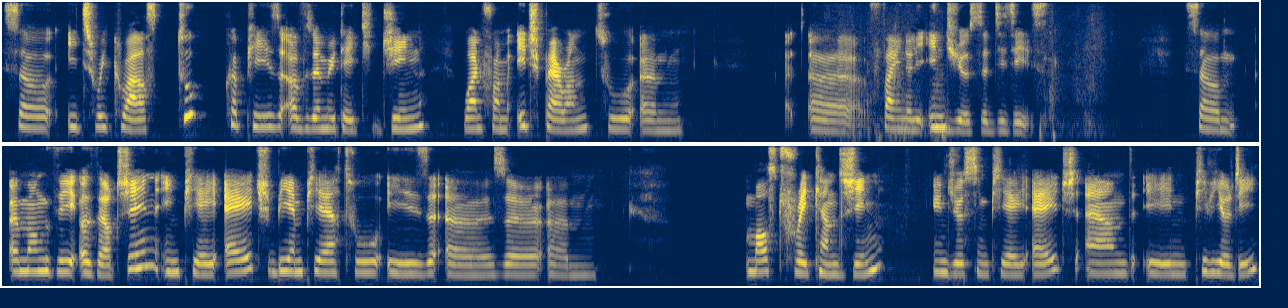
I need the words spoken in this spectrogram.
so it requires two copies of the mutated gene, one from each parent, to um, uh, finally induce the disease. So among the other genes in PAH, BMPR2 is uh, the um, most frequent gene inducing PAH, and in PVOD,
